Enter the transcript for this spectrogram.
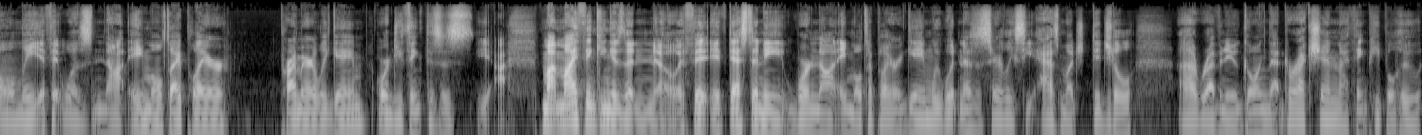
only if it was not a multiplayer primarily game, or do you think this is? Yeah, my my thinking is that no. If it, if Destiny were not a multiplayer game, we wouldn't necessarily see as much digital uh, revenue going that direction. I think people who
